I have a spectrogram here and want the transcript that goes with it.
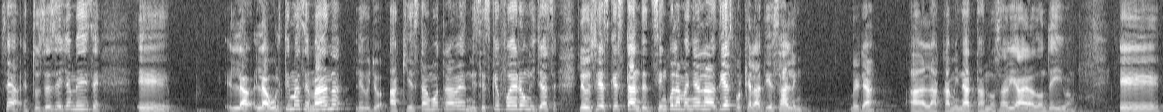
O sea, entonces ella me dice, eh, la, última semana, le digo yo, aquí están otra vez. Me dice, es que fueron y ya se. Le digo, sí, es que están de 5 de la mañana a las 10 porque a las 10 salen, ¿verdad? A la caminata, no sabía a dónde iban. Eh,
